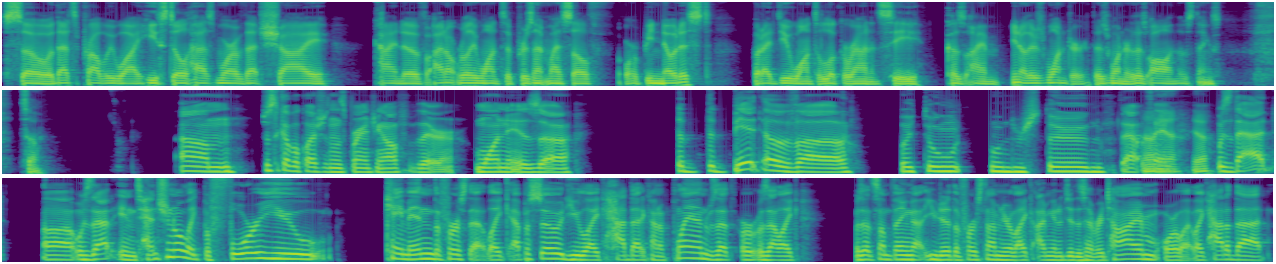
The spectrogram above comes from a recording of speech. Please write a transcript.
So that's probably why he still has more of that shy kind of, I don't really want to present myself or be noticed, but I do want to look around and see because I'm, you know, there's wonder, there's wonder, there's awe in those things. So Um, just a couple questions branching off of there. One is uh, the the bit of uh, I don't understand that Oh thing. yeah, yeah. Was that uh, was that intentional? Like before you came in the first that like episode, you like had that kind of planned. Was that or was that like was that something that you did the first time and you're like I'm going to do this every time or like like how did that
